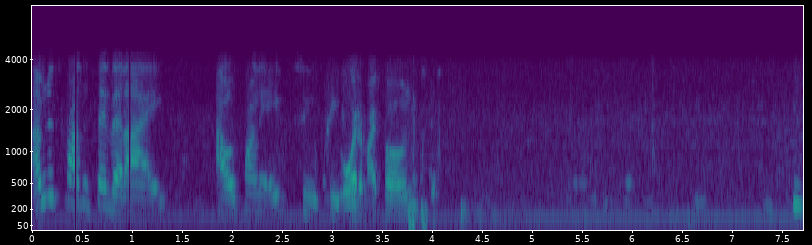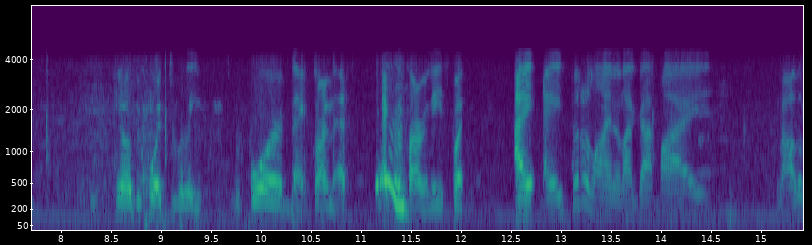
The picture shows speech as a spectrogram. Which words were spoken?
I'm just proud to say that I I was finally able to pre-order my phone. You know, before it's released, before the XR and the XSR hmm. release. But I I stood in line and I got my my other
